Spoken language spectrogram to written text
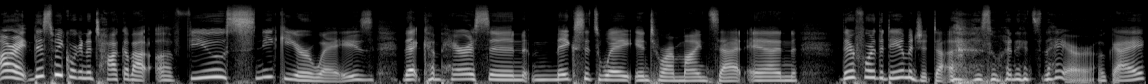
All right, this week we're going to talk about a few sneakier ways that comparison makes its way into our mindset and therefore the damage it does when it's there. Okay.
